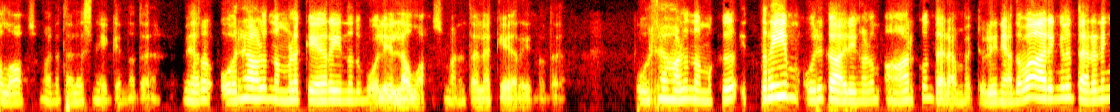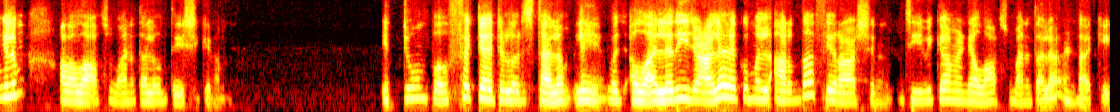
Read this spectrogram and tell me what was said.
അള്ളാഹു സുബാന തല സ്നേഹിക്കുന്നത്. വേറെ ഒരാളും നമ്മളെ കെയർ ചെയ്യുന്നത് പോലെയല്ല അള്ളാഹു സുബാന തല കെയർ ചെയ്യുന്നത്. ഒരാളും നമുക്ക് ഇത്രയും ഒരു കാര്യങ്ങളും ആർക്കും തരാൻ പറ്റൂല. ഇനി അഥവാ ആരെങ്കിലും തരണമെങ്കിലും അത് അള്ളാഹു സുബാന തല ഉദ്ദേശിക്കണം. ഏറ്റവും പെർഫെക്റ്റ് ആയിട്ടുള്ള ഒരു സ്ഥലം അല്ലേ അല്ലതി ജാലലക്കുമൽ അർദ്ധ ഫിറാഷൻ. ജീവിക്കാൻ വേണ്ടി അള്ളാഹു സുബാന തല ഉണ്ടാക്കി.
